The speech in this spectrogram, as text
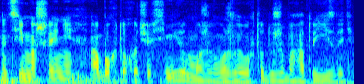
на цій машині, або хто хоче в сім'ю, може, можливо, хто дуже багато їздить.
